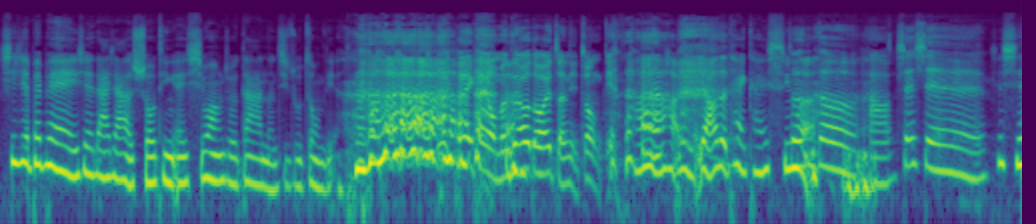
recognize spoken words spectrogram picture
谢谢佩佩，谢谢大家的收听。哎，希望就大家能记住重点。可以可以，我们最后都会整理重点。好好好，聊得太开心了，真的好，谢谢，谢谢。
